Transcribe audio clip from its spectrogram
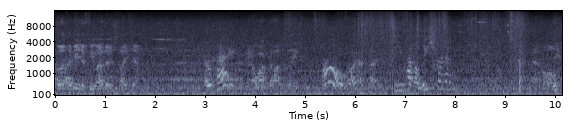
I want to meet a few others like him. Okay. We're gonna walk along the lake Oh. Oh, that's nice. Do you have a leash for him? at home.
